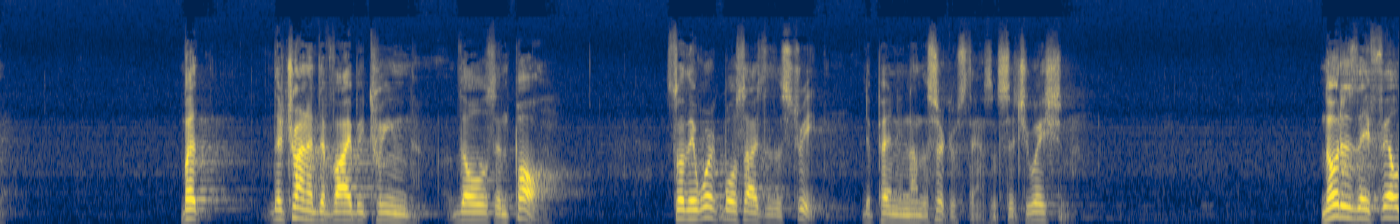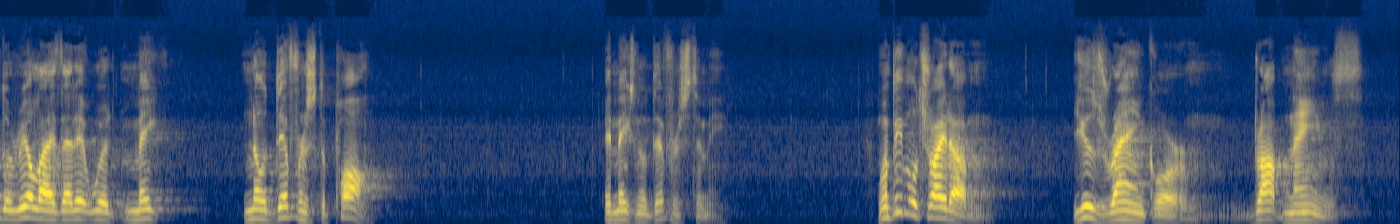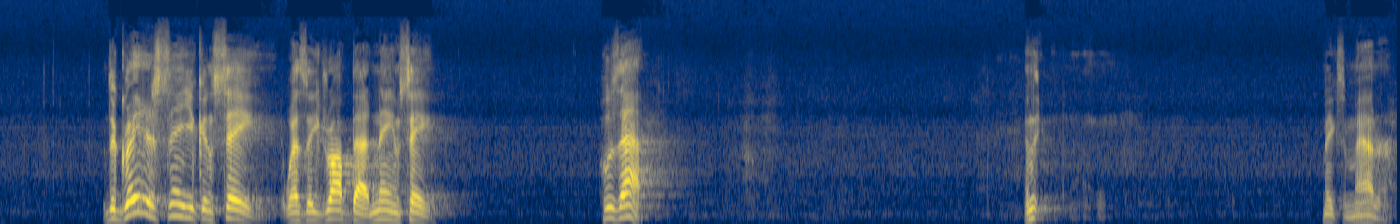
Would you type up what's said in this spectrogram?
But they're trying to divide between those and Paul. So they work both sides of the street, depending on the circumstance and situation. Notice they failed to realize that it would make no difference to Paul. It makes no difference to me. When people try to um, use rank or drop names, the greatest thing you can say as they drop that name, say, Who's that? And it makes it matter.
